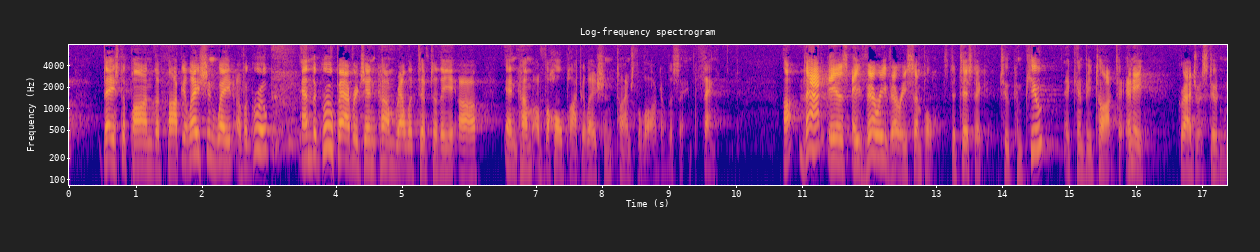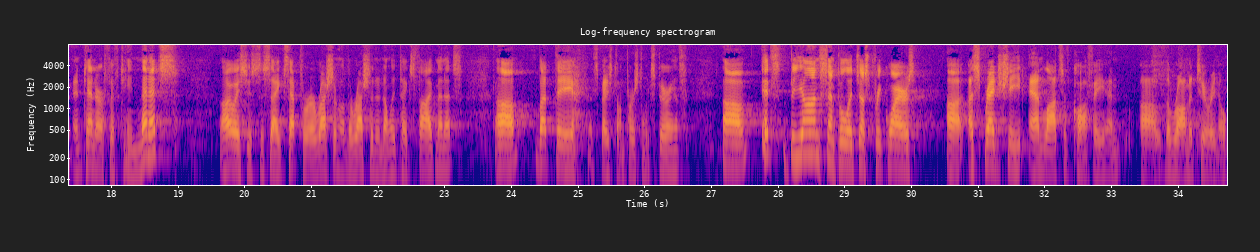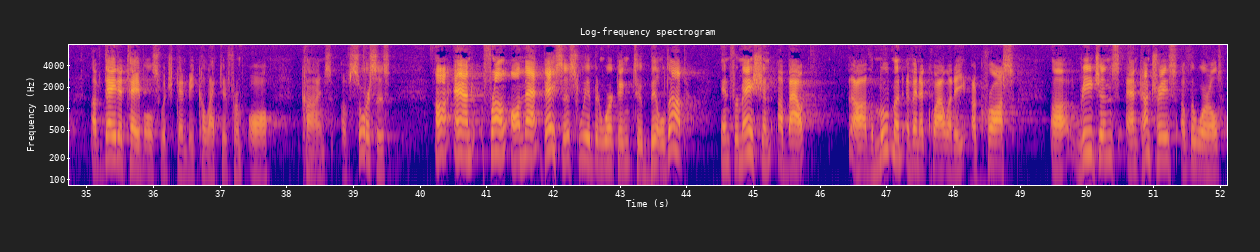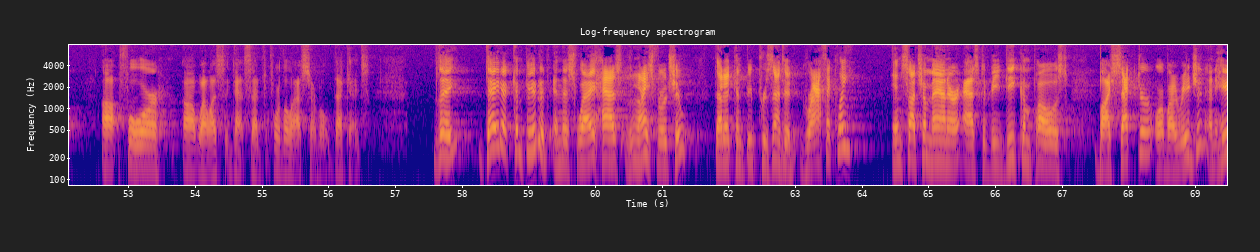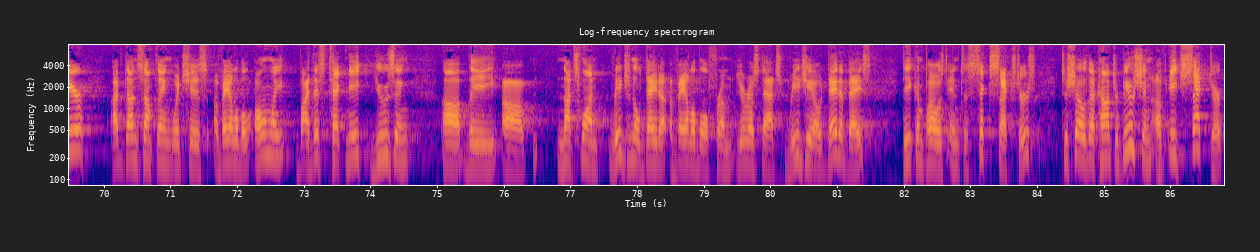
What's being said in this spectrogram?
based upon the population weight of a group and the group average income relative to the uh, income of the whole population times the log of the same thing. Uh, that is a very, very simple statistic to compute. It can be taught to any graduate student in 10 or 15 minutes. I always used to say, except for a Russian, with a Russian it only takes five minutes. Uh, but the, it's based on personal experience. Uh, it's beyond simple. It just requires uh, a spreadsheet and lots of coffee and uh, the raw material of data tables, which can be collected from all kinds of sources. Uh, and from on that basis, we've been working to build up information about uh, the movement of inequality across uh, regions and countries of the world uh, for, uh, well, as again said, for the last several decades. The data computed in this way has the nice virtue that it can be presented graphically in such a manner as to be decomposed by sector or by region. And here I've done something which is available only by this technique using uh, the uh, NUTS1 regional data available from Eurostat's Regio database, decomposed into six sectors to show the contribution of each sector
